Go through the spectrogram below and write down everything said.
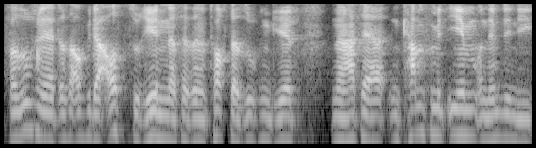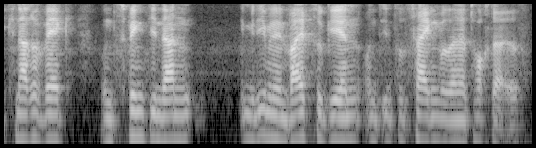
versucht er das auch wieder auszureden, dass er seine Tochter suchen geht. Und dann hat er einen Kampf mit ihm und nimmt ihm die Knarre weg und zwingt ihn dann mit ihm in den Wald zu gehen und ihm zu zeigen, wo seine Tochter ist.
